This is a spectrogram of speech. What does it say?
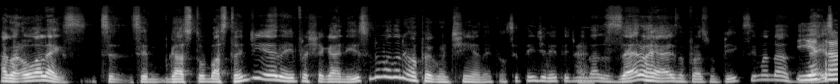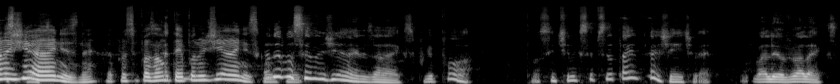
Agora, ô Alex, você gastou bastante dinheiro aí pra chegar nisso e não mandou nenhuma perguntinha, né? Então você tem direito de É. mandar zero reais no próximo Pix e mandar. E entrar no 10%. Giannis, né? Dá pra você passar um Cadê- tempo no Giannis. Cadê com- você no Giannis, Alex? Porque, pô, tô sentindo que você precisa estar entre a gente, velho. Valeu, viu, Alex?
